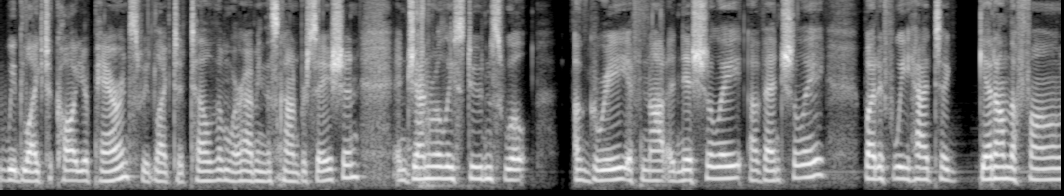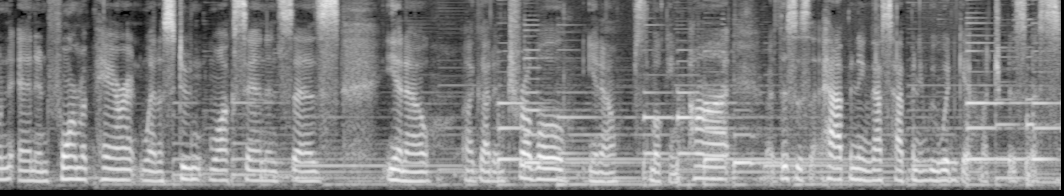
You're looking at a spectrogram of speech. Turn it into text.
we'd like to call your parents. We'd like to tell them we're having this conversation. And generally, students will agree, if not initially, eventually. But if we had to get on the phone and inform a parent when a student walks in and says, you know, I got in trouble, you know, smoking pot, or this is happening, that's happening, we wouldn't get much business.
